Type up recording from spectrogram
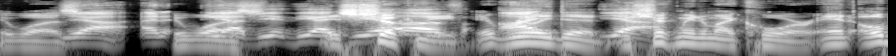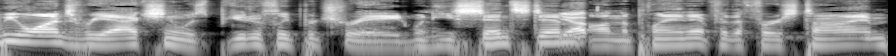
It was. Yeah, and It was. Yeah, the, the idea it shook of, me. It really I- did. Yeah, It shook me to my core. And Obi Wan's reaction was beautifully portrayed when he sensed him Yep. on the planet for the first time,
